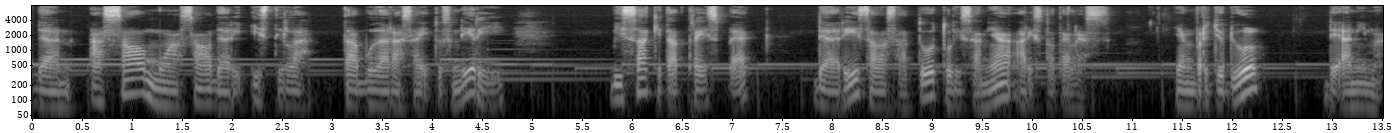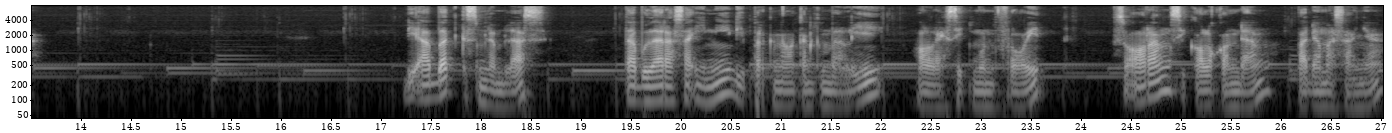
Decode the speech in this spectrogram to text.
dan asal muasal dari istilah tabula rasa itu sendiri bisa kita trace back dari salah satu tulisannya Aristoteles yang berjudul De Anima. Di abad ke-19, tabula rasa ini diperkenalkan kembali oleh Sigmund Freud, seorang psikolog kondang pada masanya,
